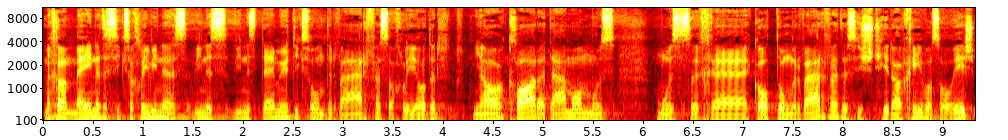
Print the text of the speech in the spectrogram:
man könnte meinen, das ist so ein bisschen wie ein, wie ein, wie ein demütiges Unterwerfen. So ein bisschen, oder? Ja, klar, ein Dämon muss, muss sich äh, Gott unterwerfen, das ist die Hierarchie, die so ist.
